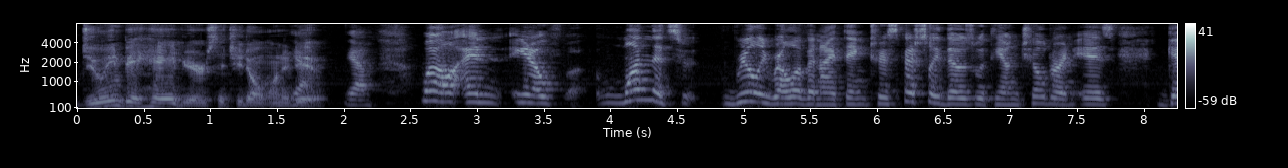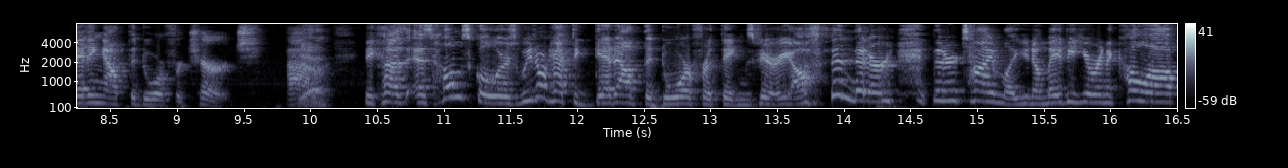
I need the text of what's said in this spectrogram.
doing behaviors that you don't want to yeah, do. Yeah. Well, and you know, one that's really relevant, I think, to especially those with young children is getting out the door for church. Um, yeah. Because as homeschoolers, we don't have to get out the door for things very often that are that are timely. You know, maybe you're in a co-op,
